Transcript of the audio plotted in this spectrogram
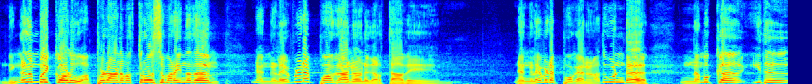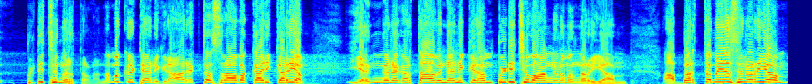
നിങ്ങളും പൊയ്ക്കോളൂ. അപ്പോഴാണ് പത്രോസ് പറയുന്നത് ഞങ്ങൾ എവിടെ പോകാനാണ് കർത്താവേ? ഞങ്ങൾ എവിടെ പോകാനാണ്? അതുകൊണ്ട് നമുക്ക് ഇത് പിടിച്ചു നിർത്തണം. നമുക്ക് കിട്ടിയ അനുഗ്രഹം. ആ രക്തസ്രാവക്കാരിക്കറിയാം. എങ്ങനെ കർത്താവിന്റെ അനുഗ്രഹം പിടിച്ചു വാങ്ങണമെന്നറിയാം. ആ ബർത്തമേസിനറിയാം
